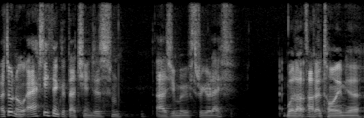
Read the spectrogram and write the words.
I don't know. I actually think that that changes from as you move through your life. Well, at, at the time, yeah,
